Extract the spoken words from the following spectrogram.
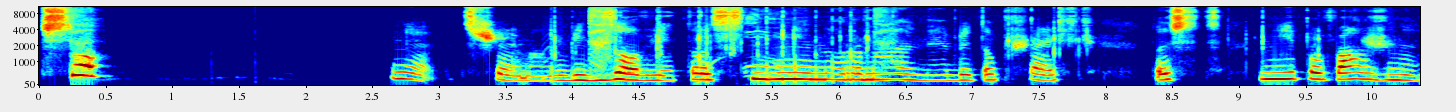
Co? Nie, trzymaj, widzowie, to jest nienormalne, by to przejść. To jest niepoważne,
